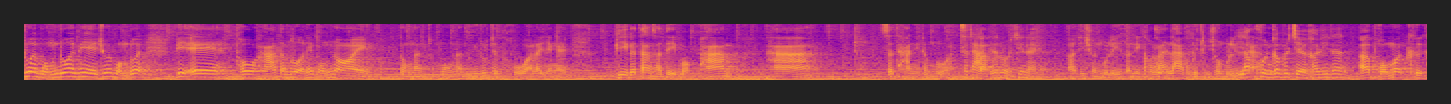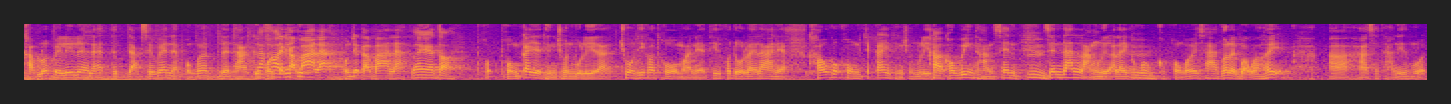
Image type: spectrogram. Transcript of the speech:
ช่วยผมด้วย พี่เอช่วยผมด้วย พี่เอโทรหาตำรวจให้ผมหน่อย ตรงนั้นชั่วโมงนั้นไม่รู้จะโทรอะไรยังไง พี่ก็ตั้งสติบอกพามหา สถานีตำรวจสถานีตำรวจที่ไหนเอ่อที่ชลบุรีตอนนี้เขาไล่ล่ากันไปถึงชลบุรีแล้วนะคุณก็ไปเจอเขาที่นั่นเออผมอะคือขับรถไปเรื่อยๆแล้วจากเซเว่นเนี่ยผมก็เดินทางคือแล้วผมคราวจะนี้กลับคุณบ้านแล้วผมจะกลับบ้านแล้วแล้วไงต่อผมผมใกล้จะถึงชนบุรีแล้ว ช่วงที่เขาโทรมาเนี่ยที่เขาโดนไล่ล่าเนี่ยเขาก็คงจะใกล้ถึงชนบุรีครับแต่เขาวิ่งทางเส้นเส้นด้านหลังหรืออะไรก็ผมผมก็ไม่ทราบก็เลยบอกว่าเฮ้ยอ่าหาสถานีตำรวจ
